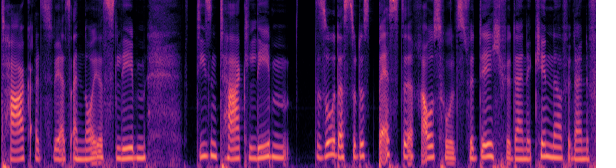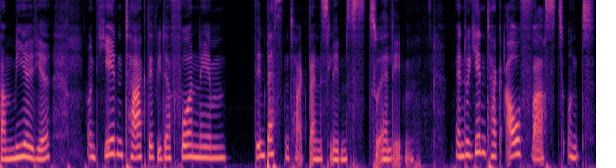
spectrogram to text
Tag, als wäre es ein neues Leben diesen Tag leben so, dass du das Beste rausholst für dich, für deine Kinder, für deine Familie und jeden Tag dir wieder vornehmen, den besten Tag deines Lebens zu erleben. Wenn du jeden Tag aufwachst und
